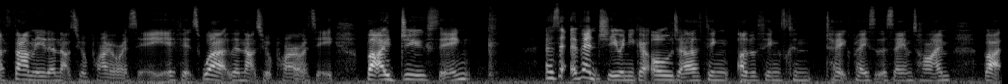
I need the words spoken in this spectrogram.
a family, then that's your priority. If it's work, then that's your priority. But I do think as eventually when you get older, I think other things can take place at the same time. But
